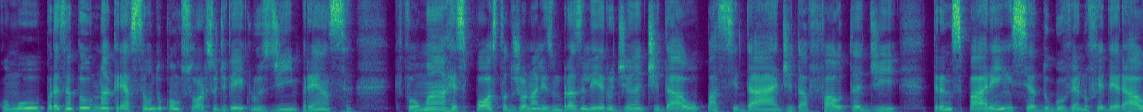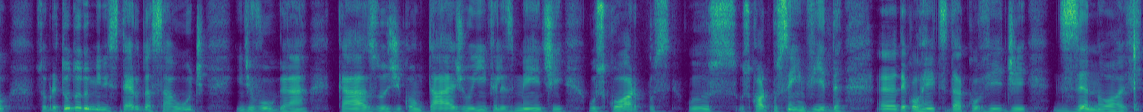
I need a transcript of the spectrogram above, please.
como, por exemplo, na criação do consórcio de veículos de imprensa, que foi uma resposta do jornalismo brasileiro diante da opacidade, da falta de transparência do governo federal, sobretudo do Ministério da Saúde, em divulgar casos de contágio e, infelizmente, os corpos, os, os corpos sem vida eh, decorrentes da Covid-19.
